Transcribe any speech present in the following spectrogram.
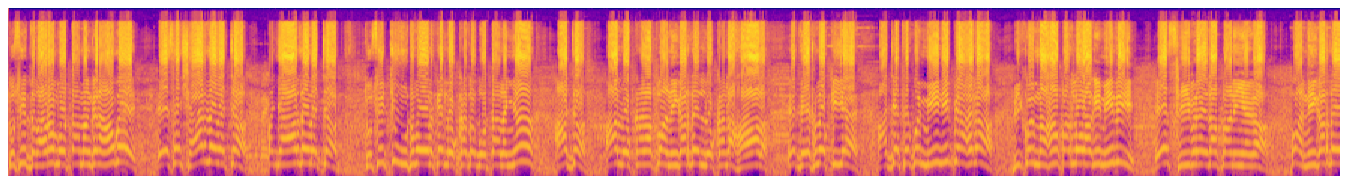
ਤੁਸੀਂ ਦੁਬਾਰਾ ਵੋਟਾਂ ਮੰਗਣ ਆਓਗੇ ਇਸੇ ਸ਼ਹਿਰ ਦੇ ਵਿੱਚ, ਪੰਜਾਬ ਦੇ ਵਿੱਚ। ਤੁਸੀਂ ਝੂਠ ਬੋਲ ਕੇ ਲੋਕਾਂ ਤੋਂ ਵੋਟਾਂ ਲਈਆਂ। ਅੱਜ ਆ ਲੋਕਾਂ ਦਾ ਭਾਨੀਗੜ੍ਹ ਦੇ ਲੋਕਾਂ ਦਾ ਹਾਲ, ਇਹ ਦੇਖ ਲਓ ਕੀ ਹੈ। ਅੱਜ ਇੱਥੇ ਕੋਈ ਮੀਂਹ ਨਹੀਂ ਪਿਆ ਹੈਗਾ ਵੀ ਕੋਈ ਮਹਾਪਰਲੋ ਆ ਗਈ ਮੀਂਹ ਦੀ, ਇਹ ਸੀਵਰੇਜ ਦਾ ਪਾਣੀ ਹੈਗਾ। ਭਾਨੀਗੜ੍ਹ ਦੇ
